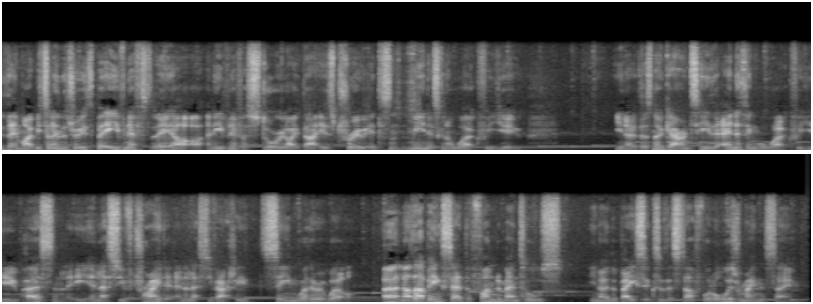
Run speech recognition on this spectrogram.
they might be telling the truth, but even if they are, and even if a story like that is true, it doesn't mean it's going to work for you. You know, there's no guarantee that anything will work for you personally unless you've tried it and unless you've actually seen whether it will. Uh, now that being said, the fundamentals, you know, the basics of this stuff will always remain the same.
